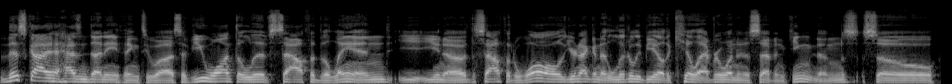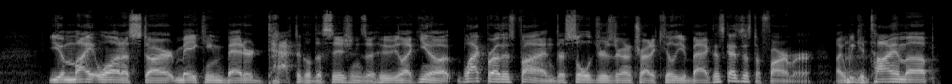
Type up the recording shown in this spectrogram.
this guy hasn't done anything to us. If you want to live south of the land, you, you know, the south of the wall, you're not going to literally be able to kill everyone in the Seven Kingdoms. So you might want to start making better tactical decisions of who, you like, you know, Black Brothers, fine. Their soldiers are going to try to kill you back. This guy's just a farmer. Like, we mm-hmm. could tie him up,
